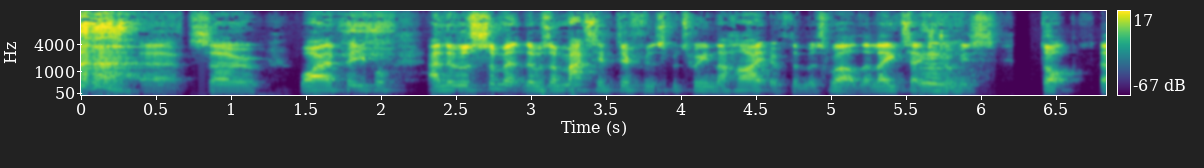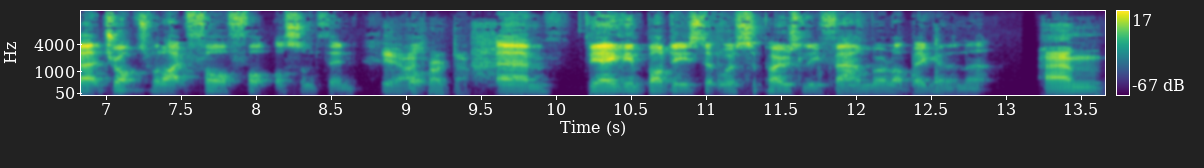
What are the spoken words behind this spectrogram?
Uh, so why are people? And there was some. There was a massive difference between the height of them as well. The latex Mm. dummies dop, uh, drops were like four foot or something. yeah, but- I've heard that. Um, the alien bodies that were supposedly found were a lot bigger than that. Um,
